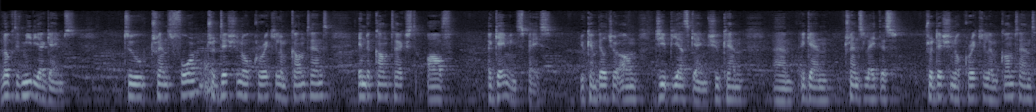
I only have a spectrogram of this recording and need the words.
locative media games to transform traditional curriculum content in the context of a gaming space. You can build your own GPS games. You can um, again translate this traditional curriculum content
